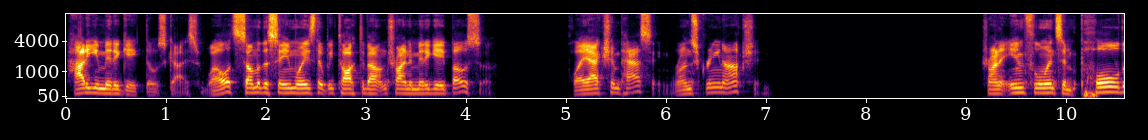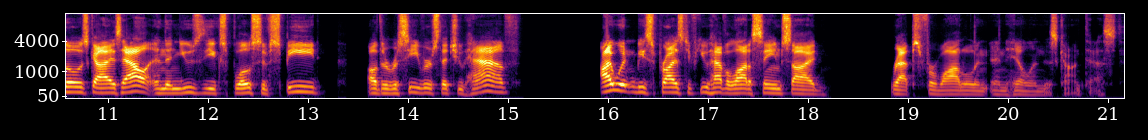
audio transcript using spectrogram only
How do you mitigate those guys? Well, it's some of the same ways that we talked about in trying to mitigate Bosa play action passing, run screen option. Trying to influence and pull those guys out and then use the explosive speed of the receivers that you have, I wouldn't be surprised if you have a lot of same side reps for Waddle and, and Hill in this contest.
